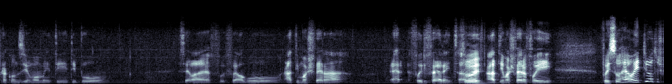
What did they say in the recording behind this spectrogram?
pra conduzir o momento e tipo sei lá, foi, foi algo. A atmosfera é, foi diferente, sabe? Foi? A atmosfera foi, foi surreal, entre outros,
